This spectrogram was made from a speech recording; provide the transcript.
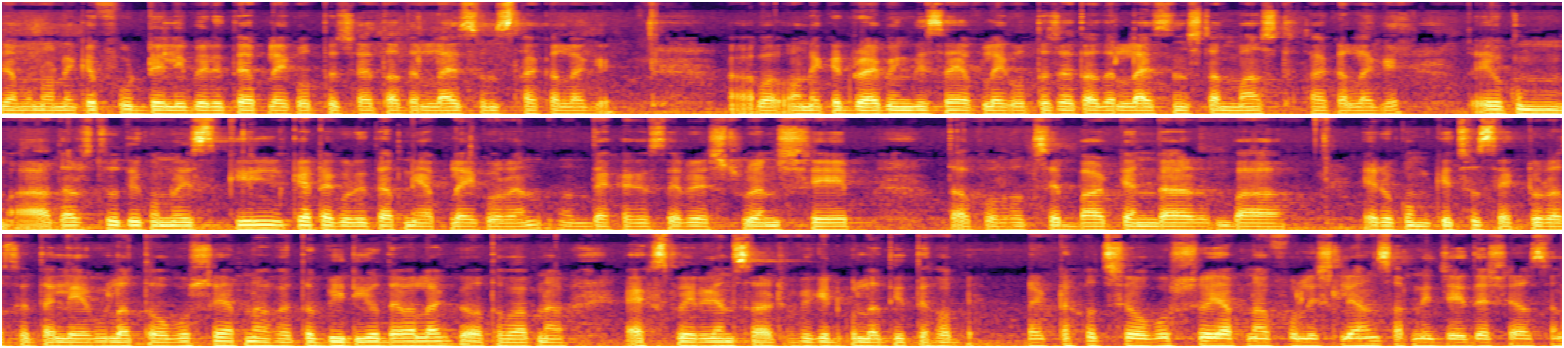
যেমন অনেকে ফুড ডেলিভারিতে অ্যাপ্লাই করতে চায়, তাদের লাইসেন্স থাকা লাগে। আবার অনেকে ড্রাইভিং ভিসায় অ্যাপ্লাই করতে চায়, তাদের লাইসেন্সটা মাস্ট থাকা লাগে। তো এরকম আদার্স যদি কোনো স্কিল ক্যাটাগরিতে আপনি অ্যাপ্লাই করেন, দেখা গেছে রেস্টুরেন্ট শেপ তারপর হচ্ছে বারটেন্ডার বা এরকম কিছু সেক্টর আছে তাহলে এগুলো তো অবশ্যই আপনার হয়তো ভিডিও দেওয়া লাগবে অথবা আপনার এক্সপিরিয়েন্স সার্টিফিকেটগুলো দিতে হবে। একটা হচ্ছে অবশ্যই আপনার পুলিশ লিয়ান্স আপনি যে দেশে আছেন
